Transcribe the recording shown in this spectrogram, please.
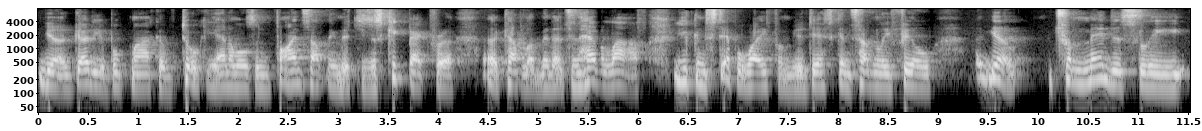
you know, go to your bookmark of talking animals and find something that you just kick back for a, a couple of minutes and have a laugh, you can step away from your desk and suddenly feel, you know, tremendously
